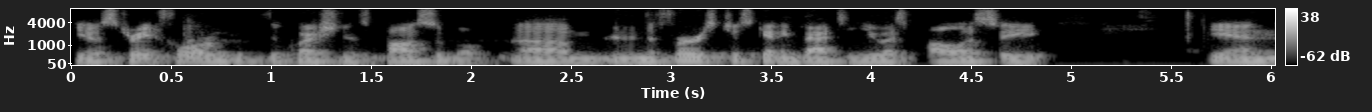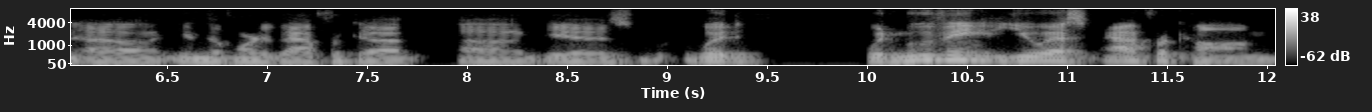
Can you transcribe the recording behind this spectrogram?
you know, straightforward with the question as possible. Um, and the first, just getting back to U.S. policy, in uh, in the Horn of Africa uh, is would would moving U.S. AFRICOM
